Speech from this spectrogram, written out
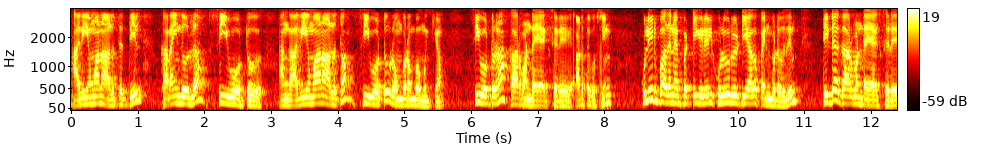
அதிகமான அழுத்தத்தில் கரைந்துள்ள சிஓ டூ அங்கே அதிகமான அழுத்தம் சிஓ டூ ரொம்ப ரொம்ப முக்கியம். சிஓ டூனா கார்பன் டை ஆக்சைடு. அடுத்த கொஸ்டின் குளிர்பதன பெட்டிகளில் குளிரூட்டியாக பயன்படுவது. திட கார்பன் டை ஆக்சைடு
